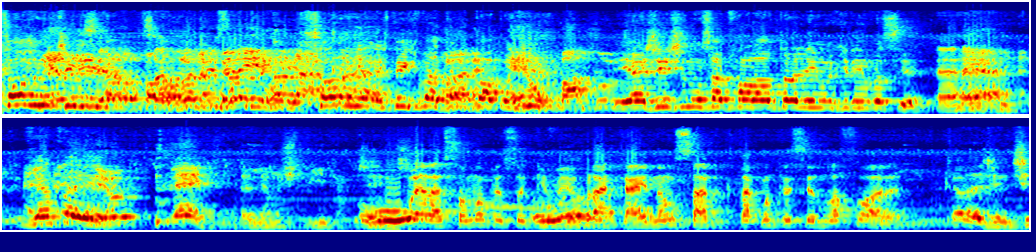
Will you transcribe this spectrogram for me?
Só um Menos minutinho. ela. Fala, Só um minutinho, peraí. Só um minuto, a gente tem que bater um Hannah, papo aqui. É um papo... E a gente não sabe falar outra língua que nem você. É. Inventa aí. Eu, Leque, ele é um espírito. Ou ela é só uma pessoa que Ou veio ela- pra cá e não sabe o que tá acontecendo lá fora. Cara, a gente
